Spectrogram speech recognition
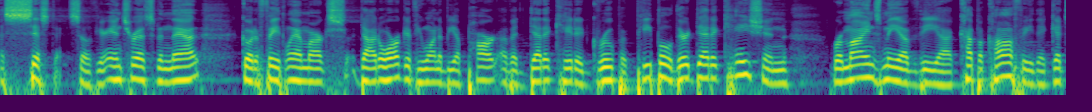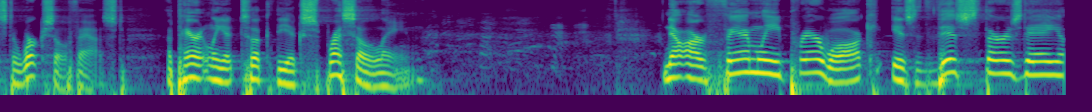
assistants. So if you're interested in that, go to faithlandmarks.org if you want to be a part of a dedicated group of people. Their dedication reminds me of the uh, cup of coffee that gets to work so fast. Apparently, it took the espresso lane. Now, our family prayer walk is this Thursday,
